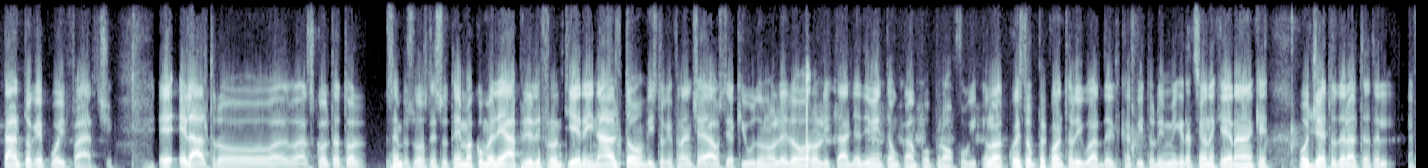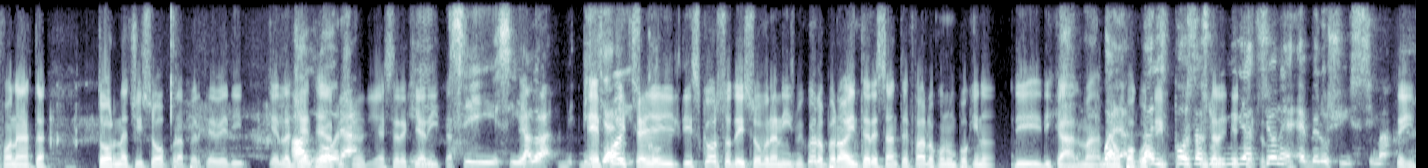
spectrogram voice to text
tanto che puoi farci. E, e l'altro eh, ascoltatore, sempre sullo stesso tema, come le apri le frontiere in alto? Visto che Francia e Austria chiudono le loro, l'Italia diventa un campo profughi. Allora, questo per quanto riguarda il capitolo immigrazione, che era anche oggetto dell'altra telefonata. Tornaci sopra perché vedi che la gente Allora, ha bisogno di essere chiarita. Sì, sì, allora vi, vi E poi c'è il discorso dei sovranismi, quello però è interessante farlo con un pochino di, di calma. Guarda, la risposta sull'immigrazione è velocissima. Sì.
